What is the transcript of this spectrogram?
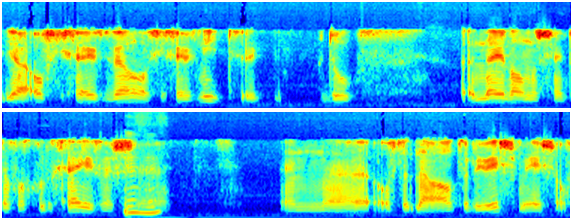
ja, of je geeft wel of je geeft niet. Ik bedoel, Nederlanders zijn toch wel goede gevers... Mm -hmm. En uh, of het nou altruïsme is of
